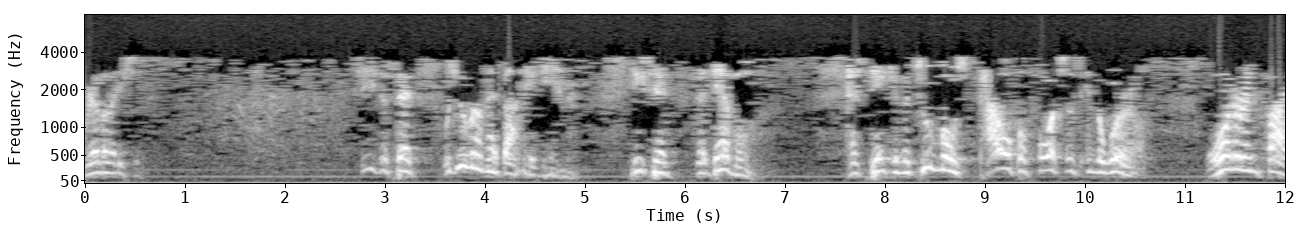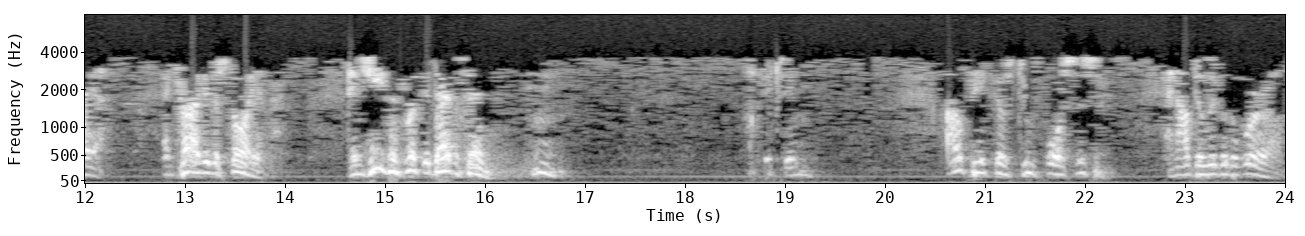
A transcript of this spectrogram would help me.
Revelation. Jesus said, Would you run that by me again? He said, The devil has taken the two most powerful forces in the world, water and fire, and tried to destroy him. And Jesus looked at that and said, Hmm, I'll fix him. I'll take those two forces and I'll deliver the world.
